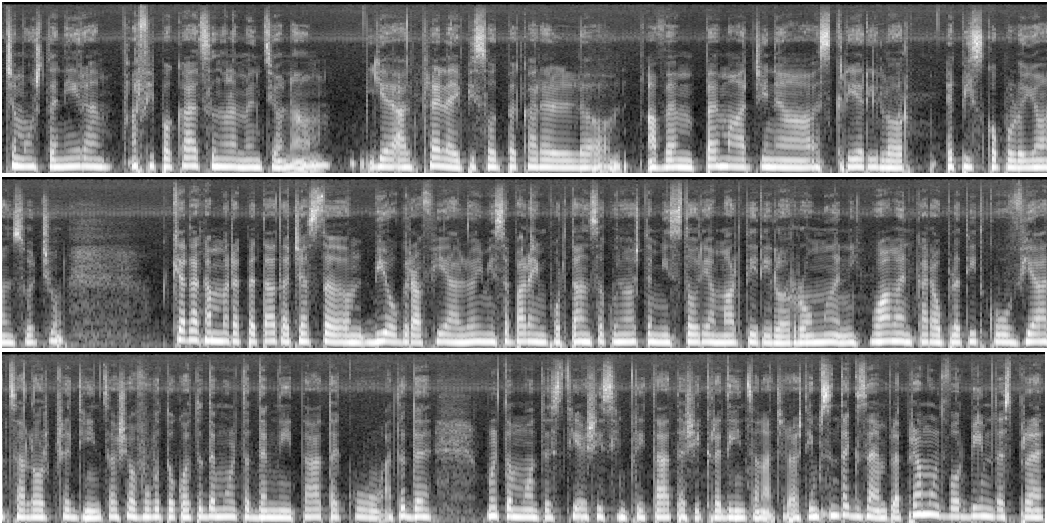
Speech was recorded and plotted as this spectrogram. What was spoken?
ce moștenire, ar fi păcat să nu le menționăm. E al treilea episod pe care îl uh, avem pe marginea scrierilor episcopului Ioan Suciu Chiar dacă am repetat această biografie a lui, mi se pare important să cunoaștem istoria martirilor români, oameni care au plătit cu viața lor credință și au făcut-o cu atât de multă demnitate, cu atât de multă modestie și simplitate și credință în același timp. Sunt exemple. Prea mult vorbim despre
